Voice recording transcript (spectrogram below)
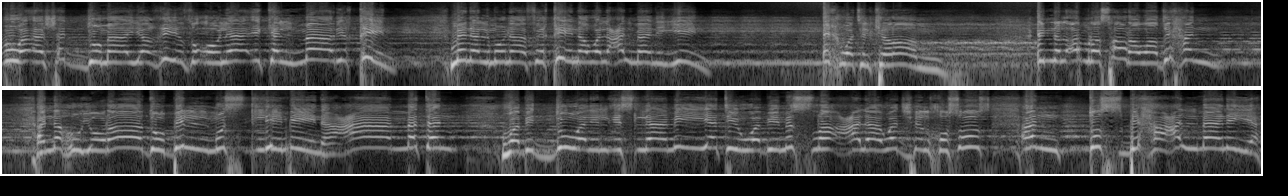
هو أشد ما يغيظ أولئك المارقين من المنافقين والعلمانيين. إخوتي الكرام إن الأمر صار واضحا أنه يراد بالمسلمين عامة وبالدول الإسلامية وبمصر على وجه الخصوص أن تصبح علمانية.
